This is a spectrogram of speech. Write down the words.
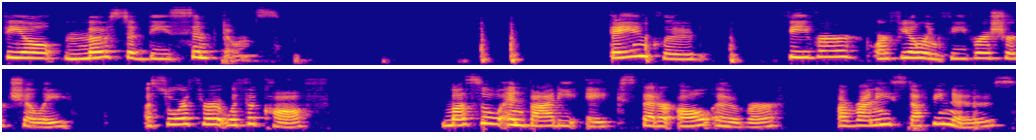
feel most of these symptoms. They include fever or feeling feverish or chilly, a sore throat with a cough, muscle and body aches that are all over, a runny, stuffy nose,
